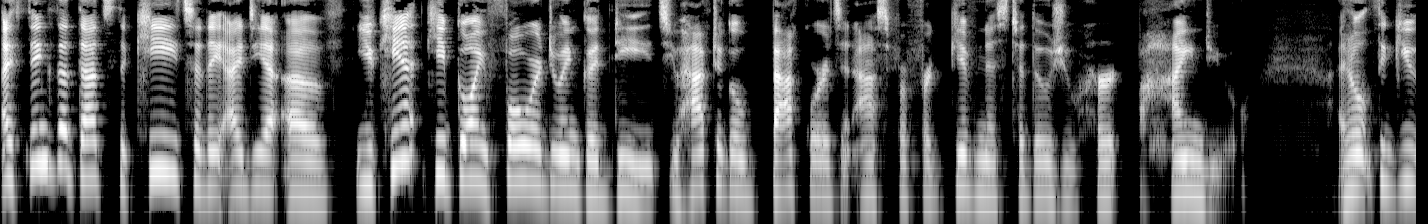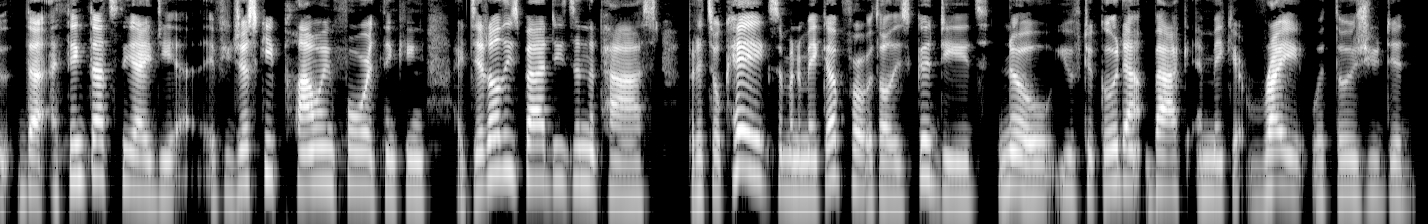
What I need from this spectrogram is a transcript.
I think that that's the key to the idea of you can't keep going forward doing good deeds. You have to go backwards and ask for forgiveness to those you hurt behind you. I don't think you that I think that's the idea. If you just keep plowing forward thinking I did all these bad deeds in the past, but it's okay cuz I'm going to make up for it with all these good deeds. No, you have to go down back and make it right with those you did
